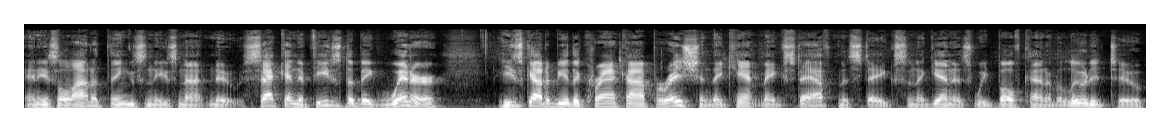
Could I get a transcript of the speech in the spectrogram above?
and he's a lot of things, and he's not new. Second, if he's the big winner he's got to be the crack operation. They can't make staff mistakes. And again, as we both kind of alluded to,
